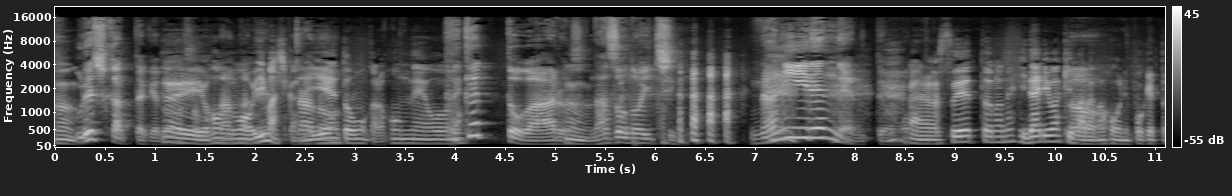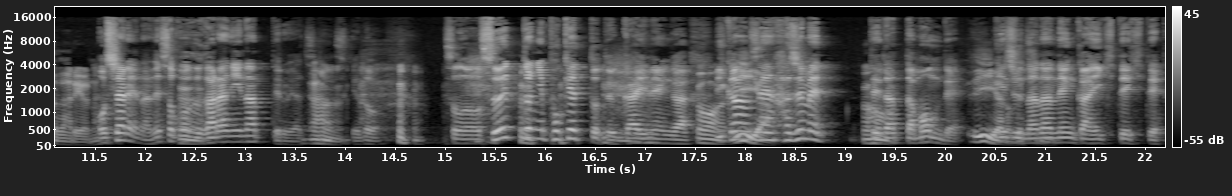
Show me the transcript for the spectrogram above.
うん。嬉しかったけど、いやいやほそのなんかね。んもう今しかあのね言えんと思うから本音をね。ポケットがあるんです、うん。謎の位置に。何入れんねんって思ってあのスウェットのね左脇腹の方にポケットがあるよね。おしゃれなねそこが柄になってるやつなんですけど、そのスウェットにポケットという概念が うん。いかんいいやせん初めてだったもんで、うん。いいやろ別に。27年間生きてきて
